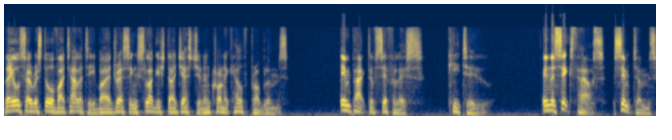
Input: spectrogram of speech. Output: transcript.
They also restore vitality by addressing sluggish digestion and chronic health problems. Impact of syphilis. Ketu. In the sixth house, symptoms.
